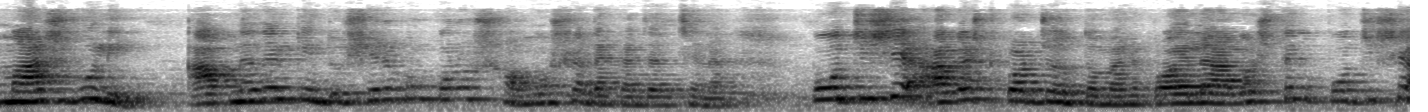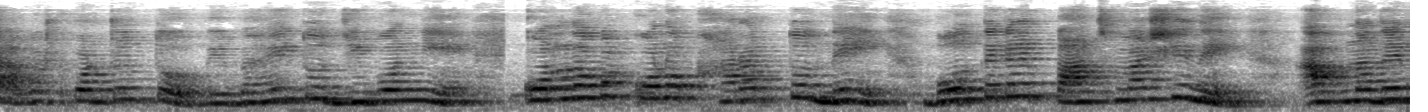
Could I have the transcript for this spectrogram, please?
মাসগুলি আপনাদের কিন্তু সেরকম কোনো সমস্যা দেখা যাচ্ছে না। পঁচিশে আগস্ট পর্যন্ত মানে পয়লা আগস্ট থেকে পঁচিশে আগস্ট পর্যন্ত বিবাহিত জীবন নিয়ে কোনো রকম কোনো খারাপ তো নেই। বলতে গেলে পাঁচ মাসই নেই। আপনাদের,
